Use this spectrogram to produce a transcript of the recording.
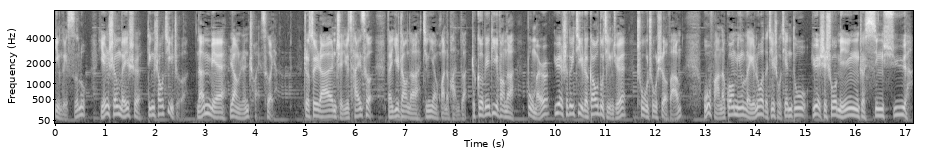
应对思路延伸为是盯梢记者，难免让人揣测呀。这虽然止于猜测，但依照呢经验化的判断，这个别地方呢部门越是对记者高度警觉，处处设防，无法呢光明磊落的接受监督，越是说明这心虚啊。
